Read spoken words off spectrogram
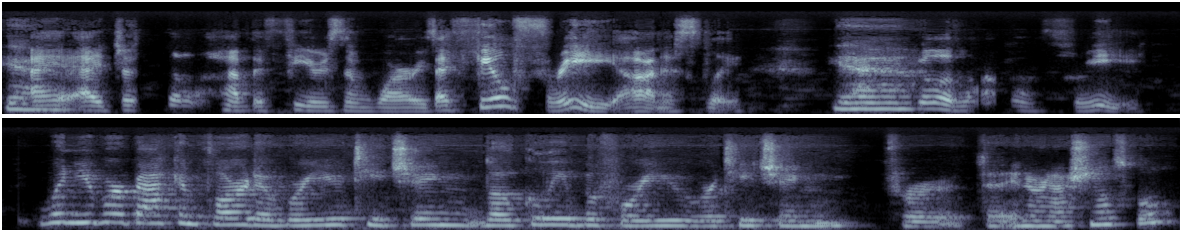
Yeah. I, I, just don't have the fears and worries. I feel free, honestly. Yeah. I feel a lot more free. When you were back in Florida, were you teaching locally before you were teaching for the international school?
